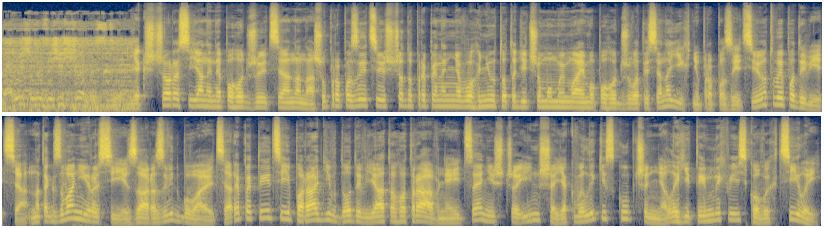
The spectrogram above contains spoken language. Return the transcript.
повышенной защищенности. Якщо росіяни не погоджуються на нашу пропозицію щодо припинення вогню, то тоді чому ми маємо погоджуватися на їхню пропозицію? От ви подивіться, на так званій Росії зараз відбуваються репетиції парадів до 9 травня, і це ніщо інше, як великі скупчення легітимних військових цілей.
